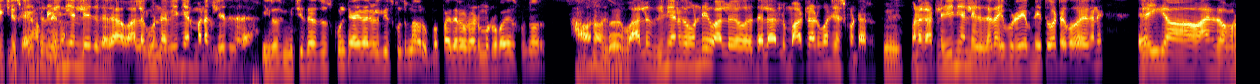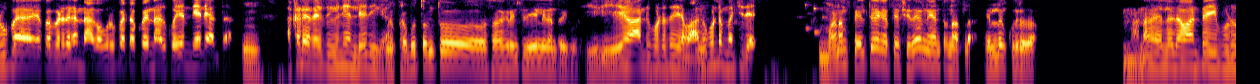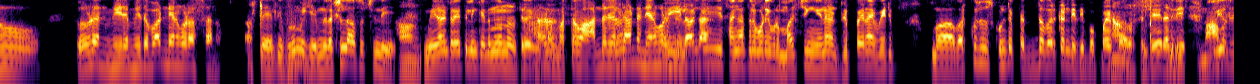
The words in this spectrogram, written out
యూనియన్ లేదు? కదా. వాళ్ళకు ఉన్న యూనియన్ మనకు లేదు కదా. ఈ రోజు మిర్చి ధర చూసుకుంటే ఐదు ఆరు వేలు తీసుకుంటున్నారు. బొప్పాయి ధర రెండు మూడు రూపాయలు తీసుకుంటున్నారు. అవును ఇప్పుడు వాళ్ళు యూనియన్గా ఉండి వాళ్ళు దళారులు మాట్లాడుకొని చేసుకుంటారు. మనకు అట్లా యూనియన్ లేదు కదా. ఇప్పుడు రేపు నీ తోట కోయగానే ఏ ఇక ఆయన ఒక రూపాయి ఎక్కువ పెడతా కానీ నాకు ఒక రూపాయి తక్కువ నాకు కోయని నేనే అంట. అక్కడే రైతు యూనియన్ లేదు ఇక ప్రభుత్వంతో సహకరించేది ఏం లేదంటారు ఇప్పుడు? ఏం అందుకుంటుందో ఏం అందుకుంటే మంచిదే. మనం వెళ్తే కదా తెలిసేదా నేను అంటున్నా అట్లా. వెళ్ళడం కుదరదా? మనం వెళ్ళడం అంటే ఇప్పుడు చూడండి మీరు మీతో పాటు నేను కూడా వస్తాను. అట్లా వెళ్తే ఇప్పుడు మీకు ఎనిమిది లక్షలు లాస్ వచ్చింది. మీలాంటి రైతులు ఇంకెంతమంది ఉన్నారు తెలియదు మొత్తం అందరు వెళ్తా అంటే నేను కూడా ఇలాంటి సంగతులు కూడా ఇప్పుడు మల్చింగ్ అయినా డ్రిప్ అయినా వీటి వర్క్ చూసుకుంటే పెద్ద వర్క్ అండి ఇది బొప్పాయి వర్క్ అంటే. ఇది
